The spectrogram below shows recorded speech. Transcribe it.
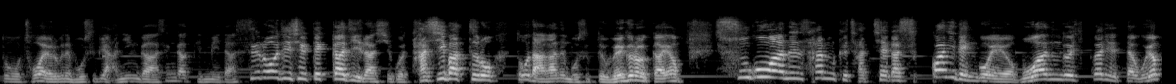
또 저와 여러분의 모습이 아닌가 생각됩니다. 쓰러지실 때까지 일하시고요. 다시 밭으로 또 나가는 모습들 왜 그럴까요? 수고하는 삶 그 자체가 습관이 된 거예요. 뭐 하는 거에 습관이 됐다고요?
